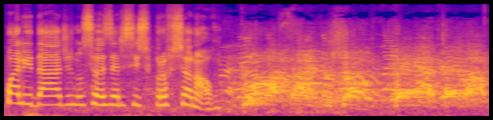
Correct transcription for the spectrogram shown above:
qualidade no seu exercício profissional. Sai do chão, quem é pela.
